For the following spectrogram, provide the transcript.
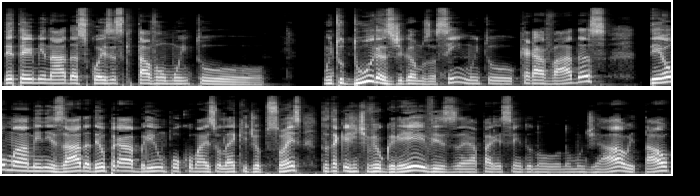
determinadas coisas que estavam muito muito duras, digamos assim, muito cravadas. Deu uma amenizada, deu pra abrir um pouco mais o leque de opções. Tanto é que a gente viu Graves é, aparecendo no, no Mundial e tal.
